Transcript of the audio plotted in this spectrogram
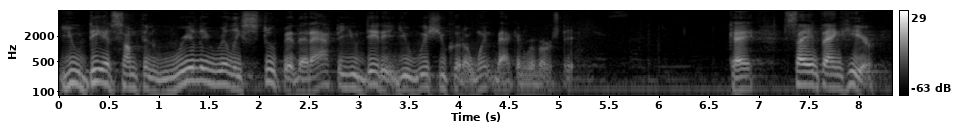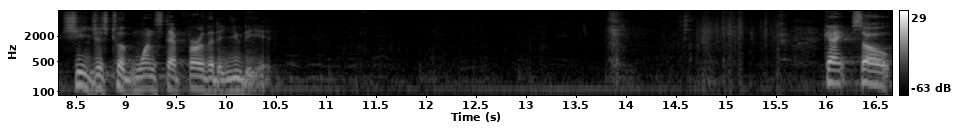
you did something really, really stupid that after you did it, you wish you could have went back and reversed it? Okay? Same thing here. She just took one step further than you did. Okay, so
